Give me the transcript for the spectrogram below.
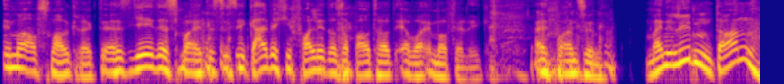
immer aufs Maul gekriegt. Er ist jedes Mal, das ist egal, welche Falle das er baut hat, er war immer fällig. Ein Wahnsinn. Meine Lieben, dann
